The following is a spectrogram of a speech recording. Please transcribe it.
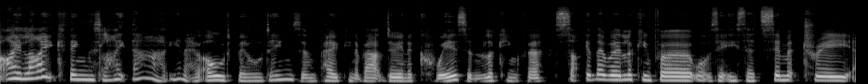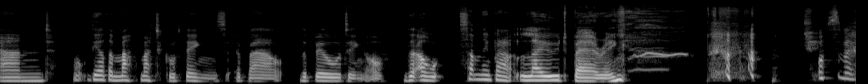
but I like things like that. You know, old buildings and poking about doing a quiz and looking for. They were looking for what was it? He said symmetry and what the other mathematical things about the building of the oh something about load bearing, wasn't it?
